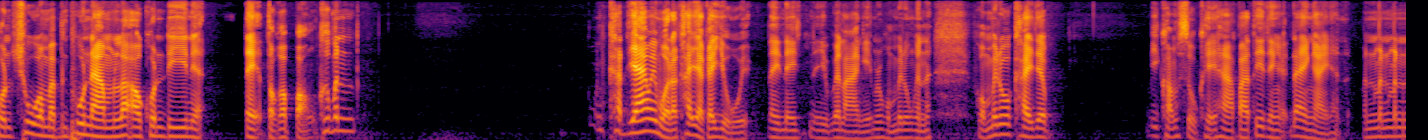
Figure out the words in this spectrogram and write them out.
คนชั่วมาเป็นผู้นำแล้วเอาคนดีเนี่ย เตะตกกระป๋องคือมันมันขัดแย้งไปหมดอะใครอยากจะอยู่ในในในเวลาอย่างนี้มันผมไม่รู้กันนะผมไม่รู้ว่าใครจะมีความสุขเฮฮาปาร์ตี้ได้ยังไงอะมันมันมัน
